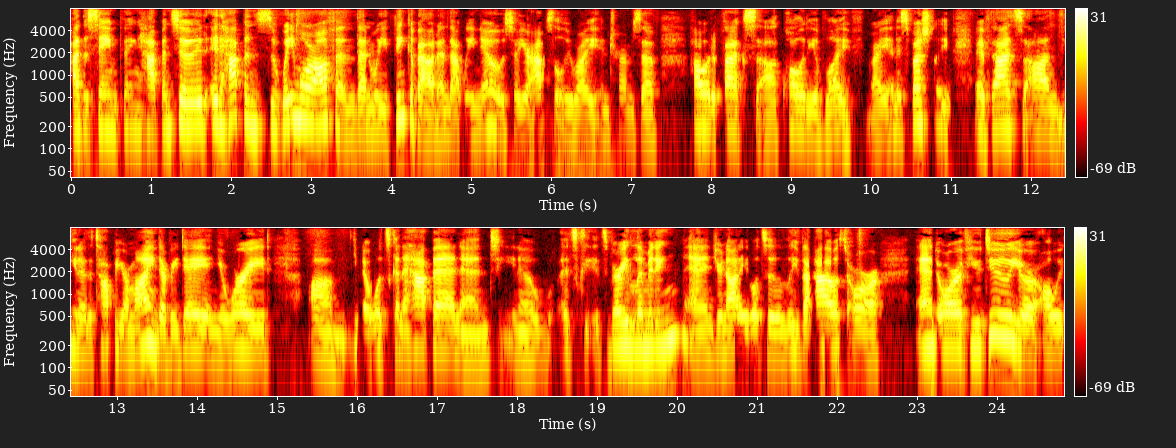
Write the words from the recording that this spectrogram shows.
had the same thing happen. So it, it happens way more often than we think about and that we know. So you're absolutely right in terms of how it affects uh, quality of life, right? And especially if that's on you know the top of your mind every day, and you're worried, um, you know what's going to happen, and you know it's it's very limiting, and you're not able to leave the house or and or if you do you're always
